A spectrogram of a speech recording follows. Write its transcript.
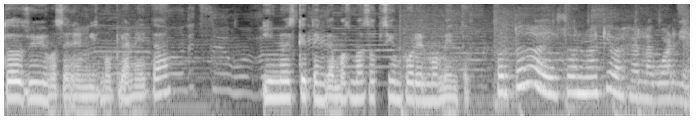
Todos vivimos en el mismo planeta y no es que tengamos más opción por el momento. Por todo eso no hay que bajar la guardia,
